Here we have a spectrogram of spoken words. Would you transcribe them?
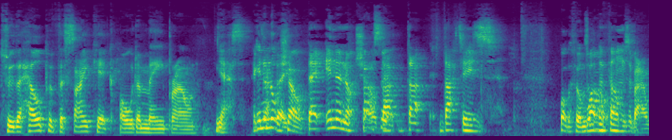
through the help of the psychic Oda Mae Brown. Yes, In a exactly. nutshell. That- in a nutshell, That's that, that that is what the film's what about. the film's about.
